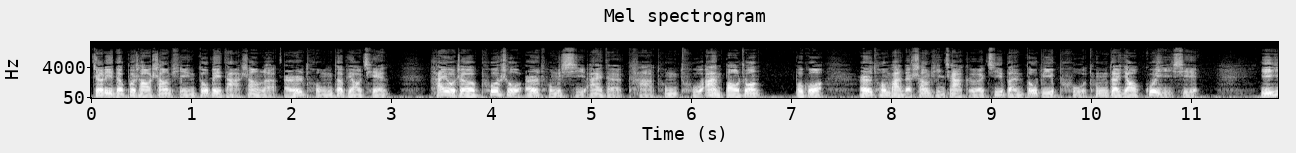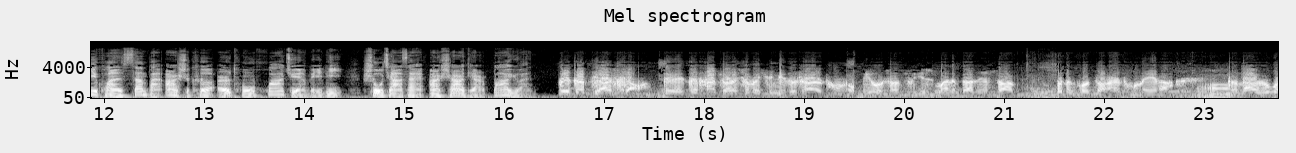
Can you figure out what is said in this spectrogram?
这里的不少商品都被打上了儿童的标签。还有着颇受儿童喜爱的卡通图案包装，不过儿童版的商品价格基本都比普通的要贵一些。以一款三百二十克儿童花卷为例，售价在二十二点八元。规格比较小，对，这它主要的消费群体都是儿童，没有说出具什么样的标准说不能够做儿童类的。哦。等到如果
